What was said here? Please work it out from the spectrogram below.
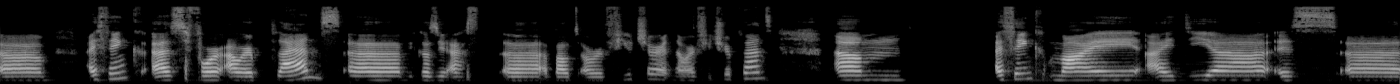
um, I think as for our plans, uh, because you asked uh, about our future and our future plans, um, I think my idea is uh,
